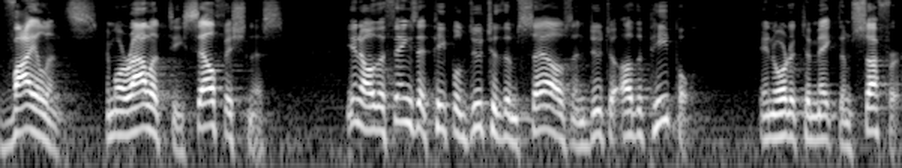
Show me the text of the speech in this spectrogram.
violence, immorality, selfishness. You know, the things that people do to themselves and do to other people in order to make them suffer.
